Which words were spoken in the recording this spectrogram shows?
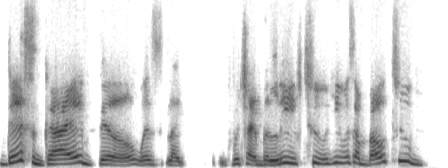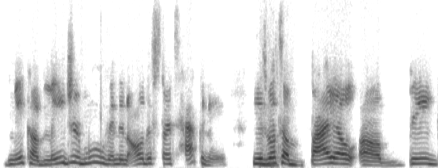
this guy, Bill, was like which I believe too, he was about to make a major move and then all this starts happening. He was mm-hmm. about to buy out a big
